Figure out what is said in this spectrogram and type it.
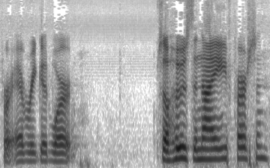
for every good work. So, who's the naive person?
